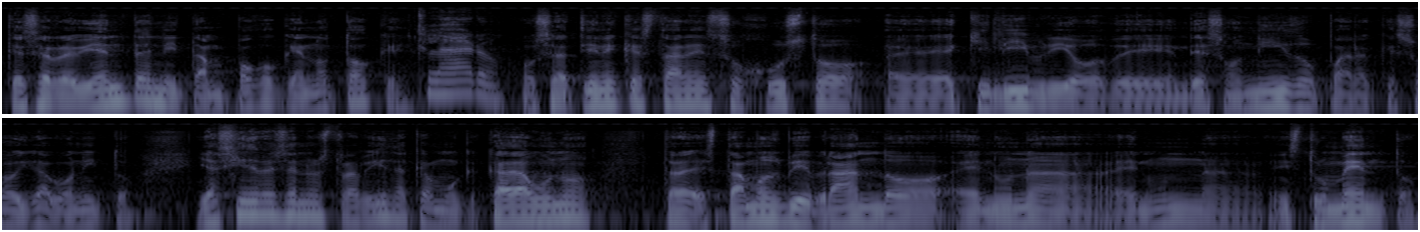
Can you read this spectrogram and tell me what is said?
que se reviente, ni tampoco que no toque. Claro. O sea, tiene que estar en su justo eh, equilibrio de, de sonido para que se oiga bonito. Y así debe ser nuestra vida, como que cada uno estamos vibrando en, una, en un instrumento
